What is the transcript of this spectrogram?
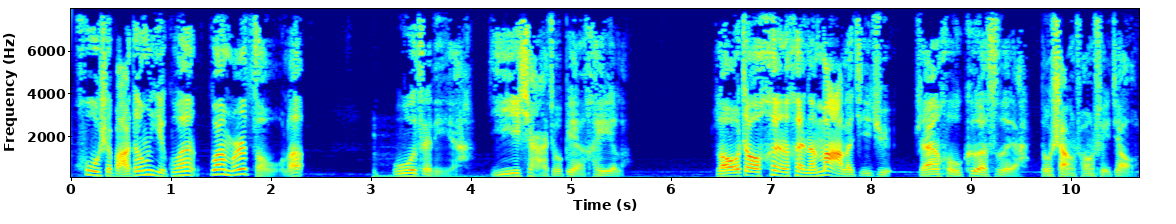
护士把灯一关，关门走了。屋子里呀，一下就变黑了。老赵恨恨的骂了几句，然后各自呀都上床睡觉了。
